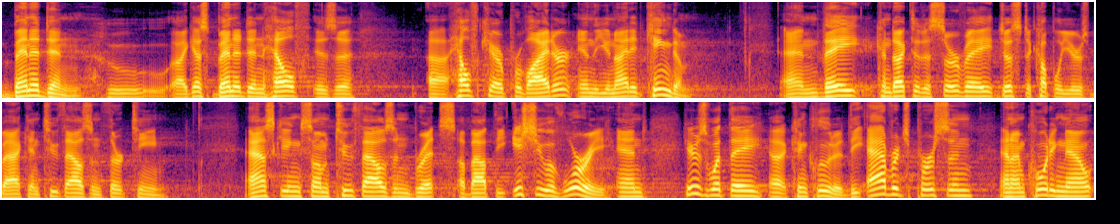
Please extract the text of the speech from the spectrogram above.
Benedin, who I guess Benedin Health is a, a healthcare provider in the United Kingdom. And they conducted a survey just a couple years back in 2013, asking some 2,000 Brits about the issue of worry. And here's what they uh, concluded The average person and I'm quoting now,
